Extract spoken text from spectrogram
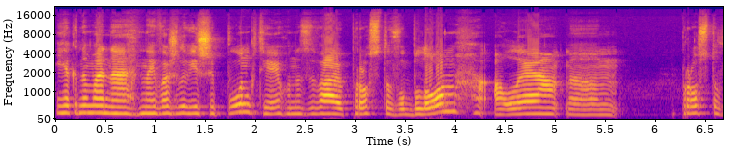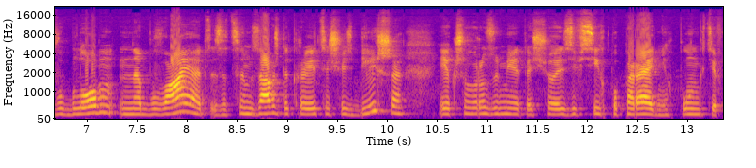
Як на мене, найважливіший пункт, я його називаю просто в облом, але. Ем, Просто в облом не буває, за цим завжди криється щось більше. І якщо ви розумієте, що зі всіх попередніх пунктів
